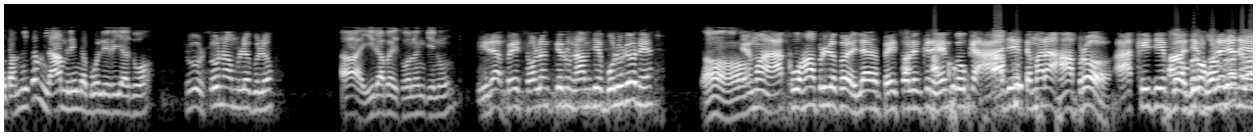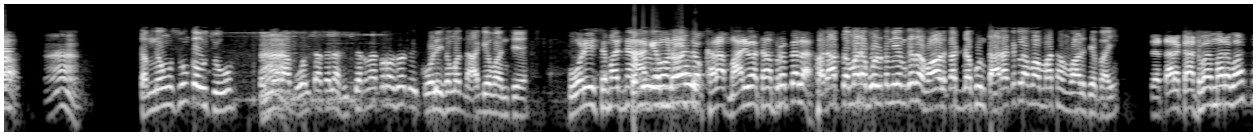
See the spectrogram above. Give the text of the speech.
તો તમે કેમ નામ લઈને બોલી રહ્યા છો? શું શું નામ લે બોલો? હા હીરાભાઈ સોલંકીનું. હીરાભાઈ સોલંકીનું નામ જે બોલું રહ્યો ને એમાં આખું સાંભળી લો હીરાભાઈ સોલંકી એમ કહું કે આ જે તમારા હાંભળો આખી જે બોલે છે ને તમને હું શું કહું છું? તમારા બોલતા પહેલા વિચાર ના કરો છો કે કોળી સમાજ આગેવાન છે? કોળી સમાજ ના આગેવાન હોય તો ખરાબ મારી વાત સાંભળો પેલા ખરાબ તમારે બોલ તમે એમ કહેતા વાળ કાઢ નાખું તારા કેટલા વાળ માથામાં વાળ છે ભાઈ? તારા કાઢવાય મારા વાત?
